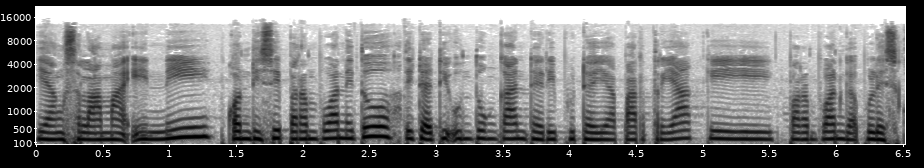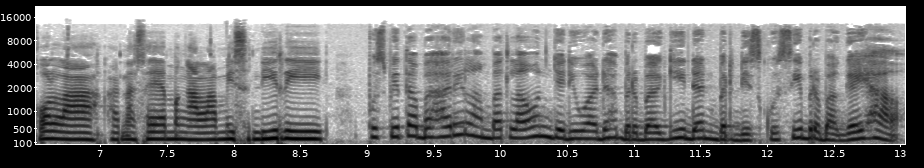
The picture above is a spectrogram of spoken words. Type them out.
yang selama ini kondisi perempuan itu tidak diuntungkan dari budaya patriarki. Perempuan nggak boleh sekolah karena saya mengalami sendiri. Puspita Bahari lambat laun jadi wadah berbagi dan berdiskusi berbagai hal,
